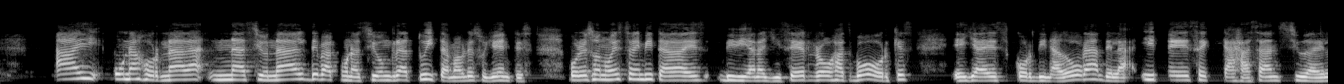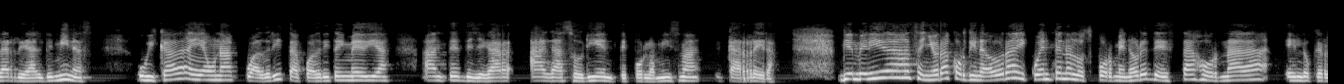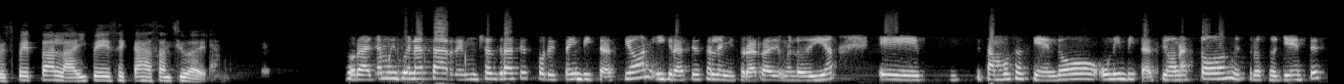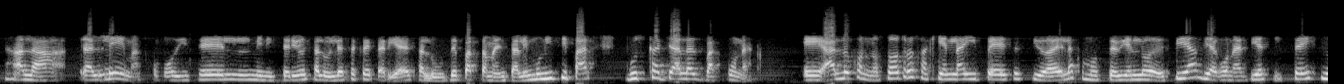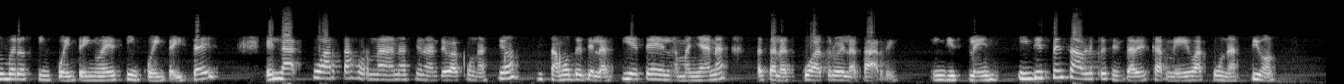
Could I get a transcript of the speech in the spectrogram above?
hay una jornada nacional de vacunación gratuita, amables oyentes. Por eso nuestra invitada es Viviana Giselle Rojas Borges. Ella es coordinadora de la IPS Cajazán Ciudadela Real de Minas, ubicada ahí a una cuadrita, cuadrita y media antes de llegar a Gasoriente por la misma carrera. Bienvenida, señora coordinadora, y cuéntenos los pormenores de esta jornada en lo que respecta a la IPS Cajazán Ciudadela. Soraya, muy buena tarde. Muchas gracias por esta invitación y gracias a la emisora Radio Melodía. Eh, estamos haciendo una invitación a todos nuestros oyentes a la, al lema, como dice el Ministerio de Salud la Secretaría de Salud Departamental y Municipal, busca ya las vacunas. Eh, hazlo con nosotros aquí en la IPS Ciudadela, como usted bien lo decía, diagonal 16, número 5956 es la cuarta jornada nacional de vacunación. Estamos desde las 7 de la mañana hasta las 4 de la tarde. Indispensable presentar el carnet de vacunación.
